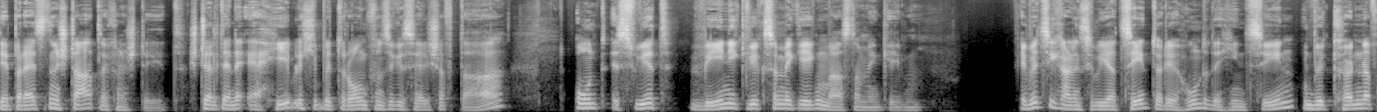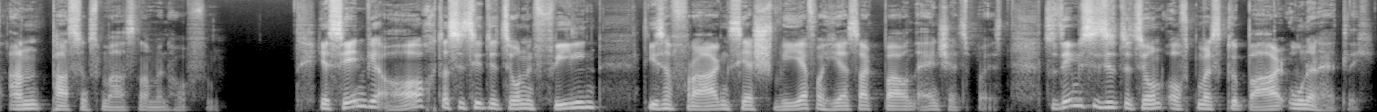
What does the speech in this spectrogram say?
der bereits in den Startlöchern steht, stellt eine erhebliche Bedrohung für unsere Gesellschaft dar und es wird wenig wirksame Gegenmaßnahmen geben. Er wird sich allerdings über Jahrzehnte oder Jahrhunderte hinziehen und wir können auf Anpassungsmaßnahmen hoffen. Hier sehen wir auch, dass die Situation in vielen dieser Fragen sehr schwer vorhersagbar und einschätzbar ist. Zudem ist die Situation oftmals global uneinheitlich.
